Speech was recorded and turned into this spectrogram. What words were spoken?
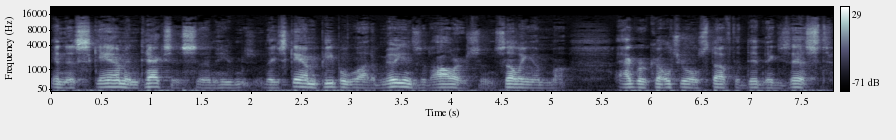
in this scam in Texas, and he they scammed people out of millions of dollars and selling them uh, agricultural stuff that didn't exist,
